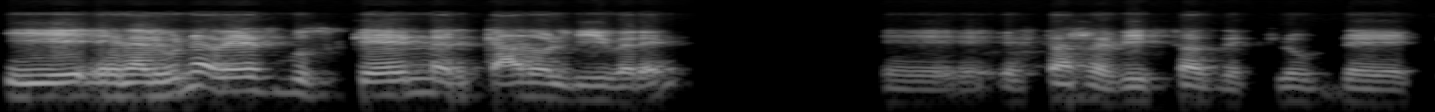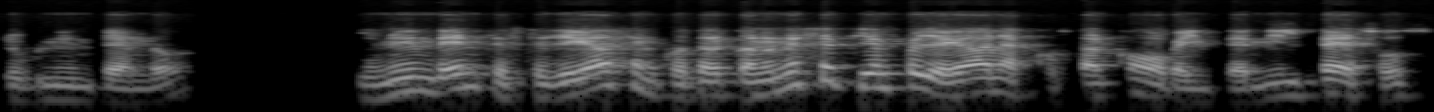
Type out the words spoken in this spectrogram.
Y en alguna vez busqué en Mercado Libre eh, estas revistas de Club, de Club Nintendo y no inventes, te llegabas a encontrar, cuando en ese tiempo llegaban a costar como 20 mil pesos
